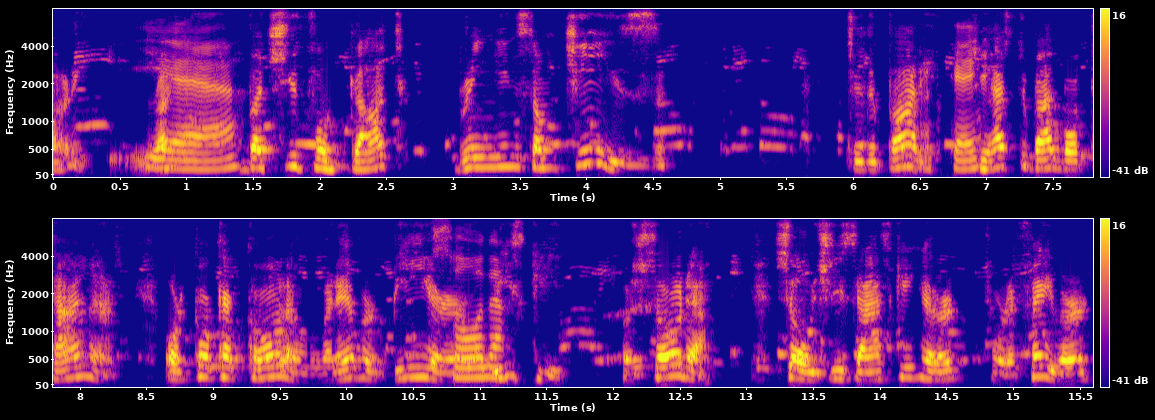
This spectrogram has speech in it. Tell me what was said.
party, Yeah. but she forgot bringing some cheese to the party. Okay. She has to buy botanas or Coca-Cola or whatever, beer, or Soda. whiskey or soda. So she's asking her for a favor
